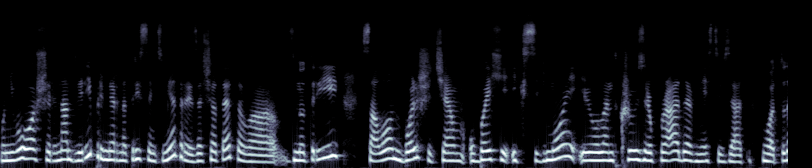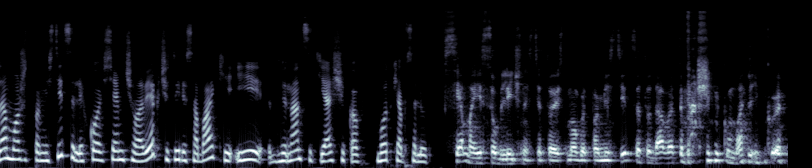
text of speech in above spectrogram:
У него ширина двери примерно 3 сантиметра, и за счет этого внутри салон больше, чем у Бэхи X7 и у Land Cruiser Prado вместе взятых. Вот, туда может поместиться легко 7 человек, 4 собаки и 12 ящиков водки Абсолют. Все мои субличности, то есть, могут поместиться туда, в эту машинку маленькую,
